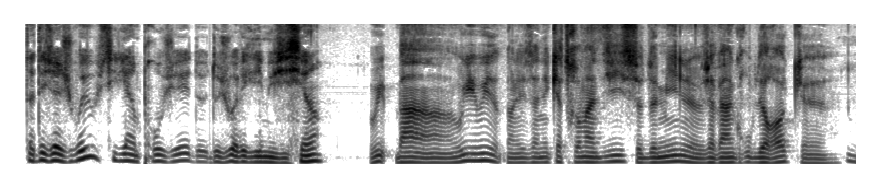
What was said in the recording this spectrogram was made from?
t'as déjà joué ou s'il y a un projet de, de jouer avec des musiciens? Oui, ben oui, oui. Dans les années 90, 2000, j'avais un groupe de rock euh, Mhm.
